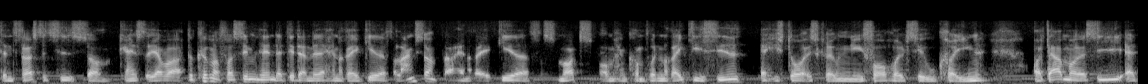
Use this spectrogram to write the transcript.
den første tid som kansler. Jeg var bekymret for simpelthen, at det der med, at han reagerede for langsomt, og han reagerede for småt, om han kom på den rigtige side af historieskrivningen i forhold til Ukraine. Og der må jeg sige, at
